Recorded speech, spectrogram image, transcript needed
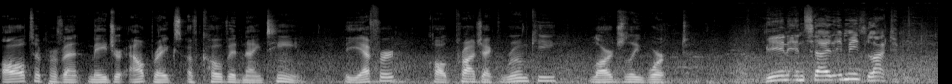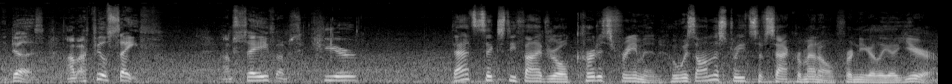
all to prevent major outbreaks of COVID 19. The effort, called Project Roomkey, largely worked. Being inside, it means a lot to me. It does. I feel safe. I'm safe, I'm secure. That's 65 year old Curtis Freeman, who was on the streets of Sacramento for nearly a year.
